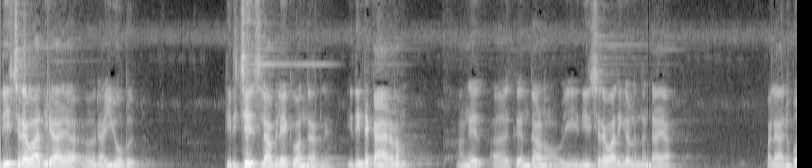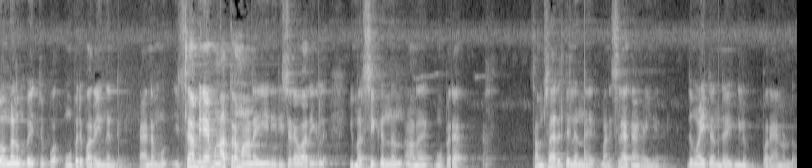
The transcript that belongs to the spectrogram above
നിരീശ്വരവാദിയായ ഒരു അയ്യൂബ് തിരിച്ച് ഇസ്ലാമിലേക്ക് വന്നറിഞ്ഞ്. ഇതിന്റെ കാരണം അങ്ങേക്ക് എന്താണോ ഈ നിരീശ്വരവാദികളിൽ നിന്നുണ്ടായ പല അനുഭവങ്ങളും വെച്ച് മൂപ്പര് പറയുന്നുണ്ട്. കാരണം ഇസ്ലാമിനെ മാത്രമാണ് ഈ നിരീശ്വരവാദികൾ വിമർശിക്കുന്നതാണ് മൂപ്പര സംസാരത്തിൽ നിന്ന് മനസ്സിലാക്കാൻ കഴിഞ്ഞത്. ഇതുമായിട്ട് എന്തെങ്കിലും പറയാനുണ്ടോ?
